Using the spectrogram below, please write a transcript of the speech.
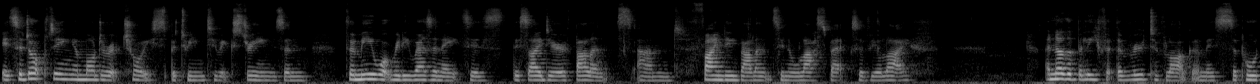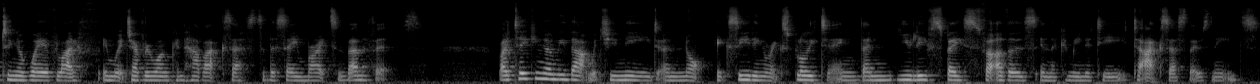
It's adopting a moderate choice between two extremes and for me, what really resonates is this idea of balance and finding balance in all aspects of your life. Another belief at the root of Lagom is supporting a way of life in which everyone can have access to the same rights and benefits. By taking only that which you need and not exceeding or exploiting, then you leave space for others in the community to access those needs.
